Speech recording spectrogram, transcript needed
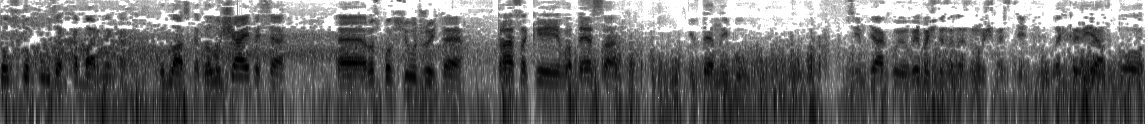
толстопузах хабарниках. Будь ласка, долучайтеся, е, розповсюджуйте. Траса Київ-Одеса, Південний Буг. Всім дякую, вибачте за незручності. Легкові авто,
